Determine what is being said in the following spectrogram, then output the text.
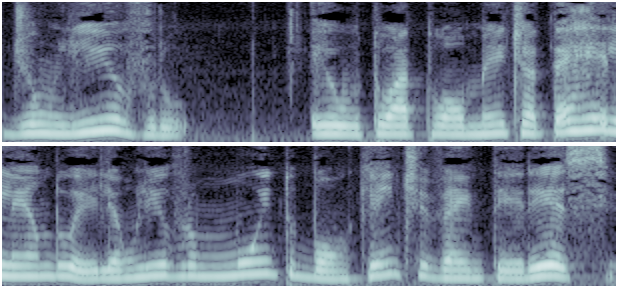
de um livro eu estou atualmente até relendo ele. É um livro muito bom. Quem tiver interesse,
